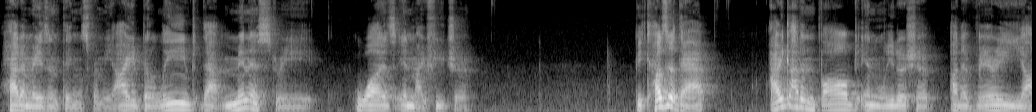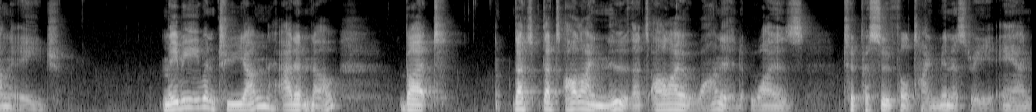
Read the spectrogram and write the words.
had amazing things for me. I believed that ministry was in my future. Because of that, I got involved in leadership at a very young age. Maybe even too young, I don't know. But that's that's all I knew. That's all I wanted was to pursue full-time ministry and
